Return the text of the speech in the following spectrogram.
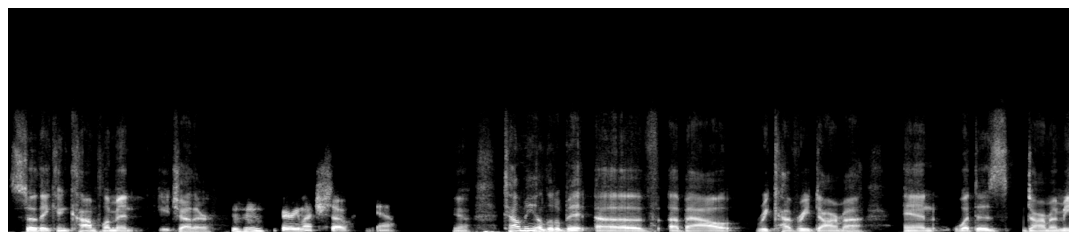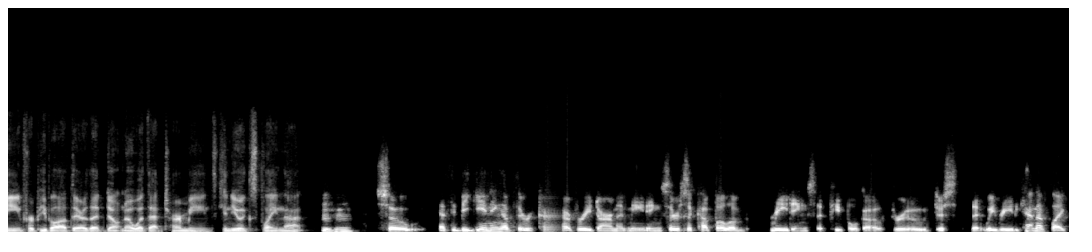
So they can complement each other. Mm-hmm, very much so. Yeah. Yeah. Tell me a little bit of about recovery dharma and what does dharma mean for people out there that don't know what that term means? Can you explain that? Mm-hmm. So at the beginning of the recovery dharma meetings, there's a couple of readings that people go through just that we read kind of like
